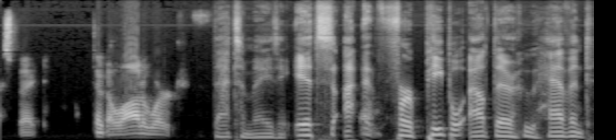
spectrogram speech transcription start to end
aspect. Took a lot of work. That's amazing. It's I, for people out there who haven't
